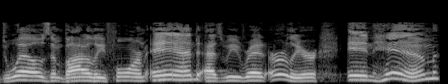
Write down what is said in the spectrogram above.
dwells in bodily form, and as we read earlier, in him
